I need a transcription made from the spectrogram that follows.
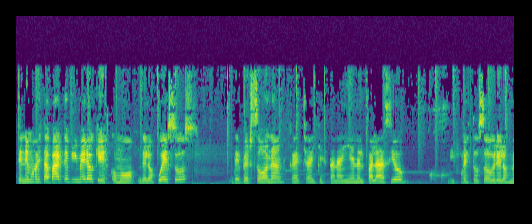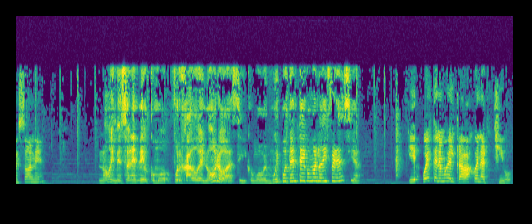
tenemos esta parte primero que es como de los huesos de personas, ¿cachai? Que están ahí en el palacio dispuestos sobre los mesones. ¿no? Y mesones de como forjado en oro, así, como es muy potente como es la diferencia. Y después tenemos el trabajo en archivo.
